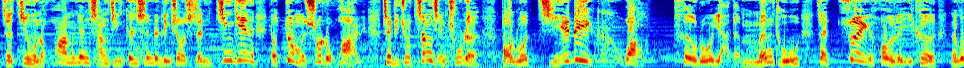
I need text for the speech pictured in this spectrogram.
这经文的画面跟场景，更深的领受神今天要对我们说的话语。这里就彰显出了保罗竭力渴望特罗亚的门徒在最后的一刻能够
